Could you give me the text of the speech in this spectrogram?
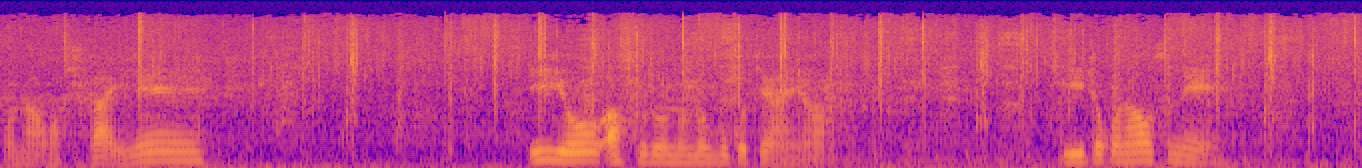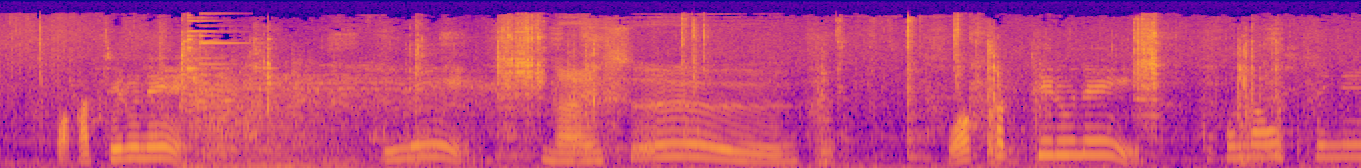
ここ直したいね。いいよ、アフロの信子ちゃんや。いいとこ直すね。わかってるね。いいね。ナイスわかってるね。ここ直したいね。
